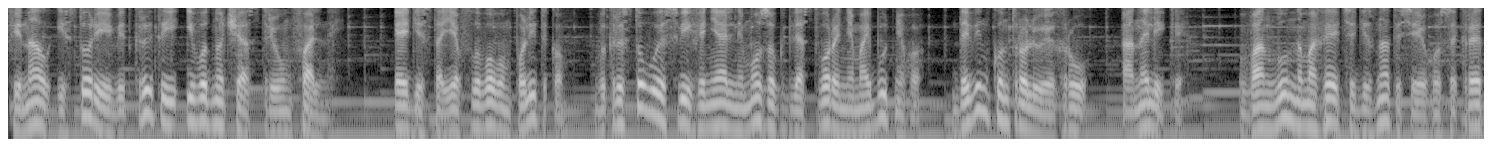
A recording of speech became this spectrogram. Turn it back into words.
Фінал історії відкритий і водночас тріумфальний. Еді стає впливовим політиком, використовує свій геніальний мозок для створення майбутнього, де він контролює гру, а не ліки. Ван Лун намагається дізнатися його секрет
